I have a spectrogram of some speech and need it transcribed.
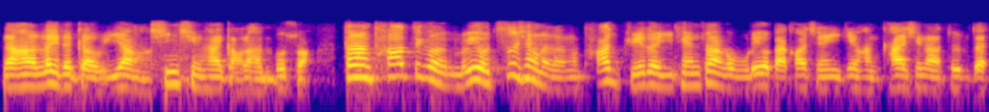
然后累的狗一样，心情还搞得很不爽。当然，他这个没有志向的人，他觉得一天赚个五六百块钱已经很开心了，对不对？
